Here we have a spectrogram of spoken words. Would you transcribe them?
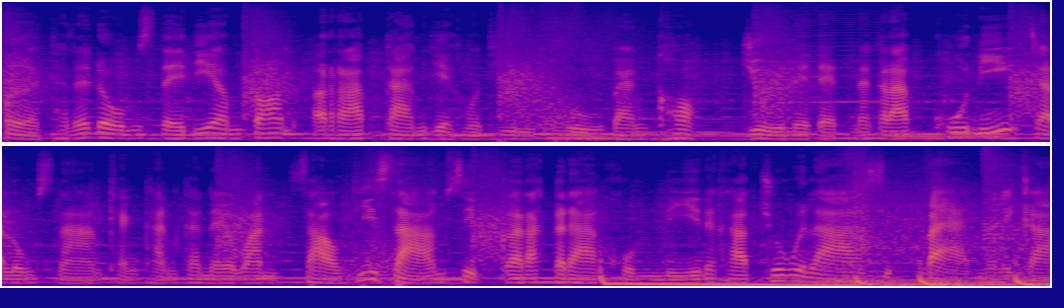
เปิดทันโดมสเตเดียมต้อนรับการมาเยือนของทีมทูแบงคอกยูไนเต็ดนะครับ คู่นี้จะลงสนามแข่งขันกันในวันเสาร์ที่ 30 กรกฎาคมนี้นะครับ ช่วงเวลา 18นาฬิกา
